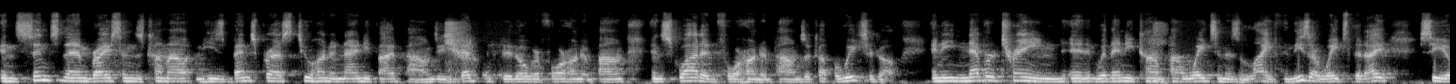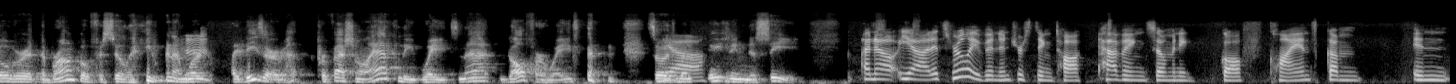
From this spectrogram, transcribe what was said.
And since then, Bryson's come out and he's bench pressed 295 pounds. He's deadlifted over 400 pounds and squatted 400 pounds a couple weeks ago. And he never trained in, with any compound weights in his life. And these are weights that I see over at the Bronco facility when I'm mm. working. Like these are professional athlete weights, not golfer weights. so it's yeah. been amazing to see. I know. Yeah, it's really been interesting talk having so many golf clients come in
